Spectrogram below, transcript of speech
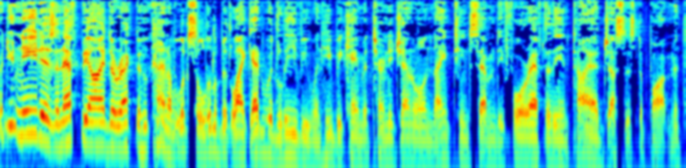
What you need is an FBI director who kind of looks a little bit like Edward Levi when he became Attorney General in 1974 after the entire Justice Department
